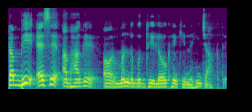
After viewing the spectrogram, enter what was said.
तब भी ऐसे अभागे और मंद बुद्धि लोग हैं कि नहीं जागते।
